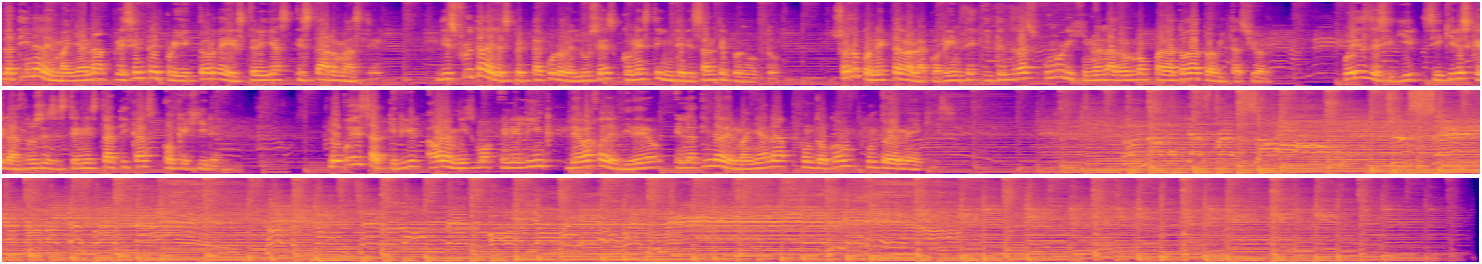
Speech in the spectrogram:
La tienda del mañana presenta el proyector de estrellas Star Master. Disfruta del espectáculo de luces con este interesante producto. Solo conéctalo a la corriente y tendrás un original adorno para toda tu habitación. Puedes decidir si quieres que las luces estén estáticas o que giren. Lo puedes adquirir ahora mismo en el link debajo del video en la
